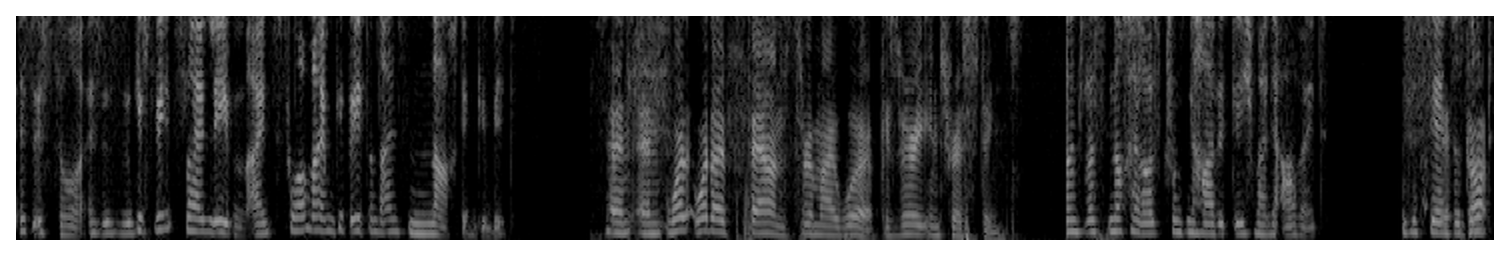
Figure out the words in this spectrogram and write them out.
Es ist so. Es, ist, es gibt wie zwei Leben. Eins vor meinem Gebet und eins nach dem Gebet. And, and what, what I've found through my work is very interesting. Und was noch herausgefunden habe durch meine Arbeit. Es ist sehr interessant.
